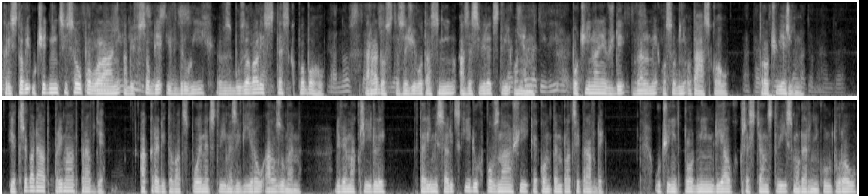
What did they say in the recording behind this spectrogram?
Kristovi učedníci jsou povoláni, aby v sobě i v druhých vzbuzovali stesk po Bohu. Radost ze života s ním a ze svědectví o něm. Počínaje vždy velmi osobní otázkou. Proč věřím? Je třeba dát primát pravdě, akreditovat spojenectví mezi vírou a rozumem, dvěma křídly, kterými se lidský duch povznáší ke kontemplaci pravdy. Učinit plodným dialog křesťanství s moderní kulturou,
